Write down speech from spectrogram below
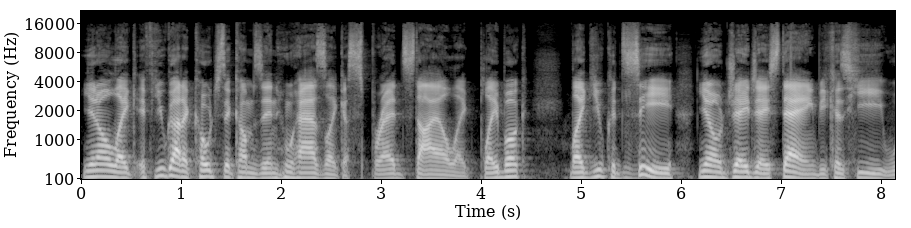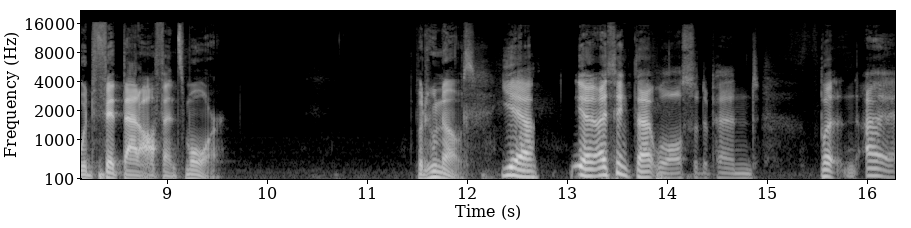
you know, like if you got a coach that comes in who has like a spread style like playbook, like you could mm-hmm. see, you know, JJ staying because he would fit that offense more. But who knows? Yeah, yeah, I think that will also depend. But I,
